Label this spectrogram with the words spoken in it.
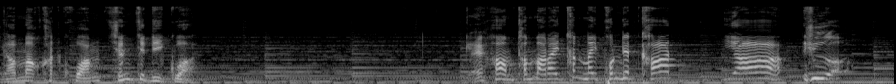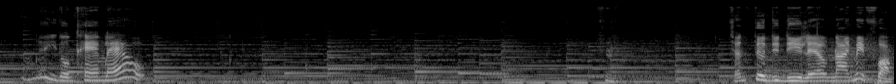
อย่ามาขัดขวางฉันจะดีกว่า แกห้ามทำอะไรท่านนายพลเด็ดขาด อย่าเชื่อเฮ้ยโดนแทงแล้วฉันเตือนดีๆแล้วนายไม่ฟัง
